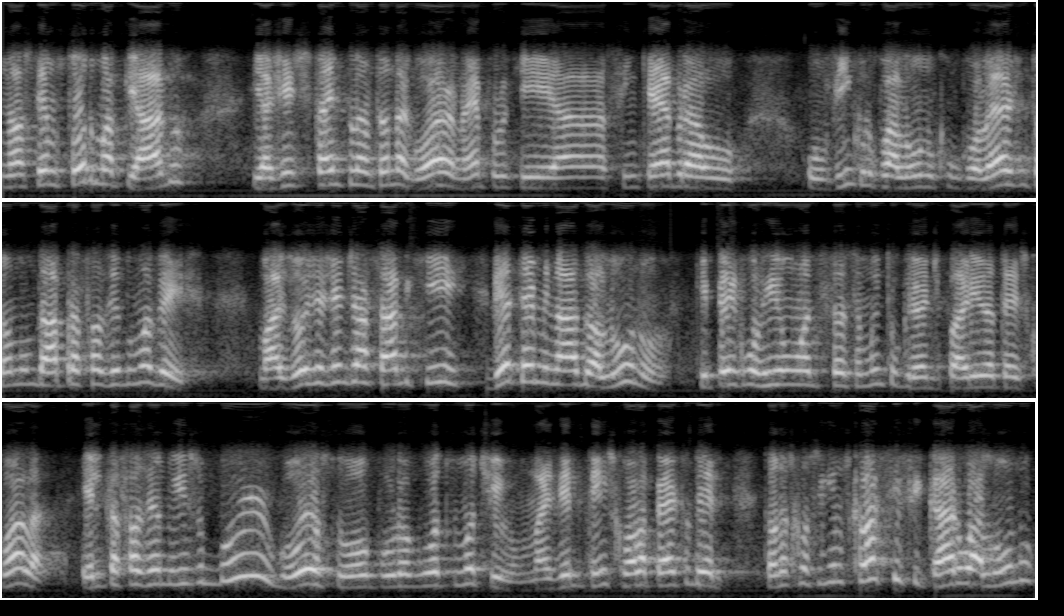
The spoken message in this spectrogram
nós temos todo mapeado e a gente está implantando agora, né? Porque assim quebra o, o vínculo com o aluno com o colégio, então não dá para fazer de uma vez. Mas hoje a gente já sabe que determinado aluno que percorria uma distância muito grande para ir até a escola, ele está fazendo isso por gosto ou por algum outro motivo, mas ele tem escola perto dele. Então nós conseguimos classificar o aluno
